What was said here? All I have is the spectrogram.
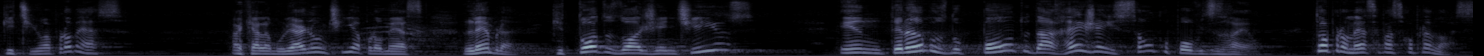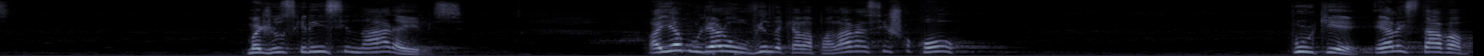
que tinham a promessa. Aquela mulher não tinha promessa. Lembra? Que todos nós gentios entramos no ponto da rejeição do povo de Israel. Então a promessa passou para nós. Mas Jesus queria ensinar a eles. Aí a mulher, ouvindo aquela palavra, se chocou. Porque ela estava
